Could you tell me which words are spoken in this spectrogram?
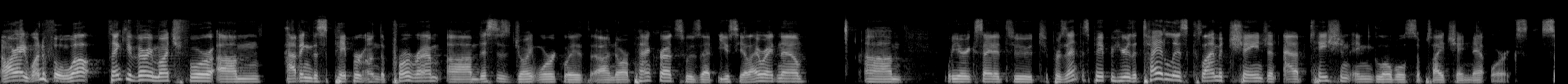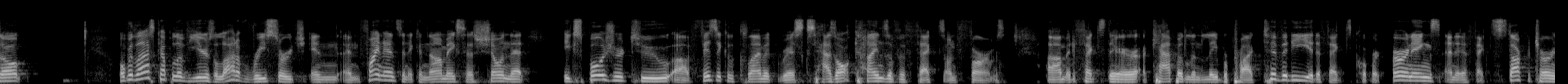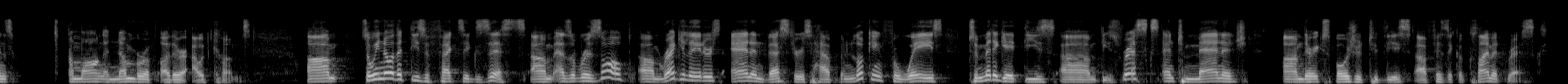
All right, wonderful. Well, thank you very much for um, having this paper on the program. Um, this is joint work with uh, Nora Pankratz, who's at UCLA right now. Um, we are excited to, to present this paper here. The title is Climate Change and Adaptation in Global Supply Chain Networks. So over the last couple of years, a lot of research in, in finance and economics has shown that exposure to uh, physical climate risks has all kinds of effects on firms. Um, it affects their capital and labor productivity, it affects corporate earnings, and it affects stock returns, among a number of other outcomes. Um, so we know that these effects exist. Um, as a result, um, regulators and investors have been looking for ways to mitigate these, um, these risks and to manage um, their exposure to these uh, physical climate risks.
